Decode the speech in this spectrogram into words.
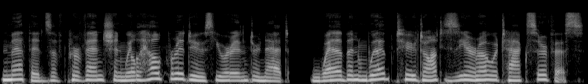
Methods of prevention will help reduce your Internet, Web, and Web 2.0 attack surface.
